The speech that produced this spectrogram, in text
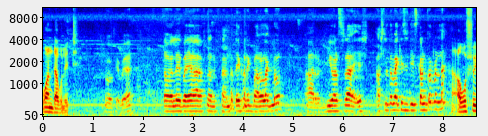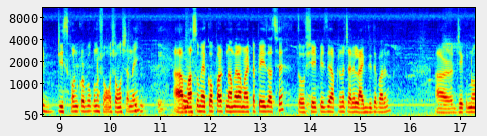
one double eight. Okay ভাইয়া তাহলে ভাইয়া আপনার ফার্মটা দেখে অনেক ভালো লাগল। আর ভিউয়ার্সরা আসলে তো ভাই কিছু ডিসকাউন্ট করবেন না? হ্যাঁ, অবশ্যই ডিসকাউন্ট করব কোনো সম- সমস্যা নেই। মাসুম অ্যাকো পার্ক নামের আমার একটা পেজ আছে তো সেই পেজে আপনারা চাইলে লাইক দিতে পারেন। আর যে কোনো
